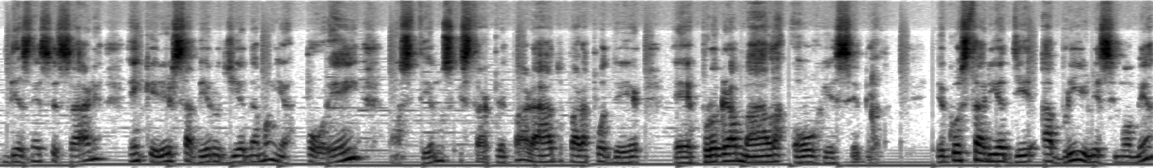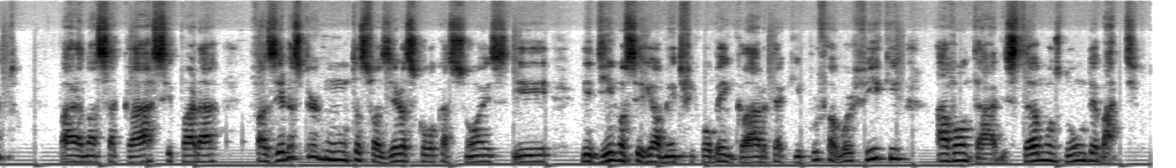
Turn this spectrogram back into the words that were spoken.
desnecessária, em querer saber o dia da manhã. Porém, nós temos que estar preparados para poder é, programá-la ou recebê-la. Eu gostaria de abrir nesse momento para a nossa classe para fazer as perguntas, fazer as colocações e me digam se realmente ficou bem claro até aqui. Por favor, fique à vontade. Estamos num debate.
